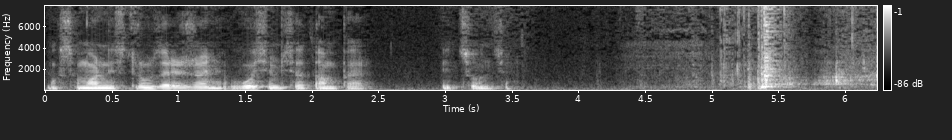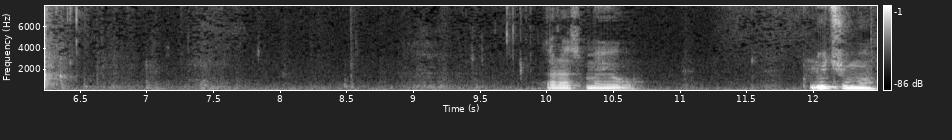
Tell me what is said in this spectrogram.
Максимальний струм заряджання 80 ампер від сонця. Зараз ми його включимо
